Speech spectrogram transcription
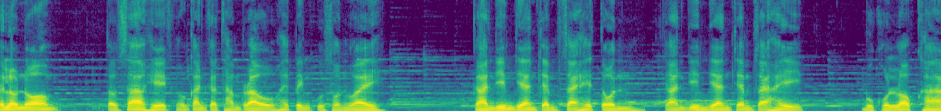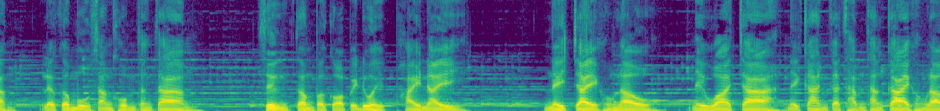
ถ้าเราน้อมเราสร้างเหตุของการกระทำเราให้เป็นกุศลไว้ การยิ้มแย้มแจ่มใสให้ตน การยิ้มแย้มแจ่มใสให้บุคคลรอบข้าง แล้วก็หมู่สังคมต่างๆ ซึ่งต้องประกอบไปด้วยภายใน ในใจของเรา ในวาจา ในการกระทำทางกายของเรา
